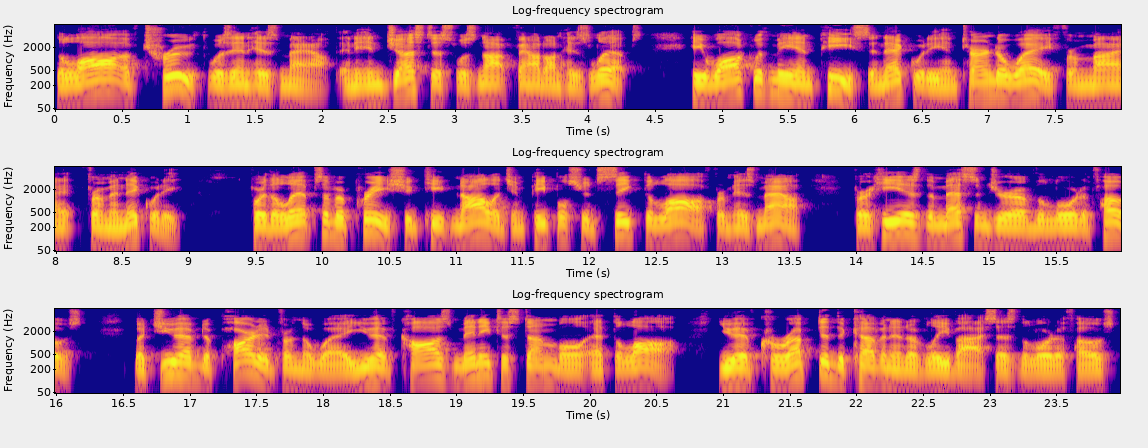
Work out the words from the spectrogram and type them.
The law of truth was in his mouth, and injustice was not found on his lips. He walked with me in peace and equity, and turned away from my from iniquity. For the lips of a priest should keep knowledge, and people should seek the law from his mouth. For he is the messenger of the Lord of hosts. But you have departed from the way. You have caused many to stumble at the law. You have corrupted the covenant of Levi, says the Lord of hosts.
